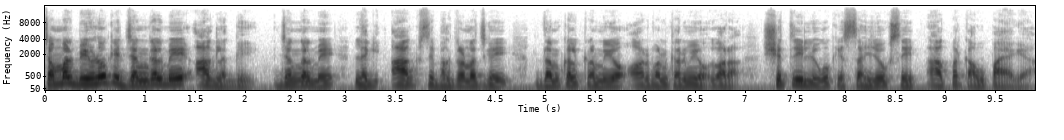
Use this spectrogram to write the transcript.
चंबल बिहड़ों के जंगल में आग लग गई। जंगल में लगी आग से भगदड़ मच गई। दमकल कर्मियों और वन कर्मियों द्वारा क्षेत्रीय लोगों के सहयोग से आग पर काबू पाया गया।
